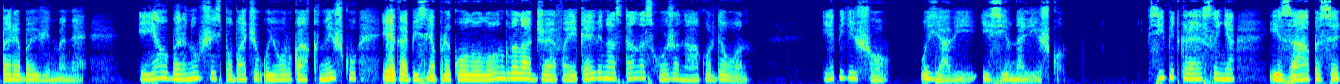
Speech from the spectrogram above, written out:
перебив він мене. І я, обернувшись, побачив у його руках книжку, яка після приколу Лонгвела, Джефа і Кевіна стала схожа на акордеон. Я підійшов, узяв її і сів на ліжко. Всі підкреслення і записи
